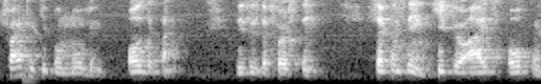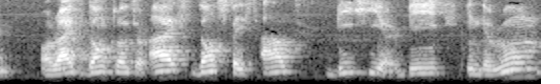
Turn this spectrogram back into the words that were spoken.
Try to keep on moving all the time. This is the first thing. Second thing, keep your eyes open. All right? Don't close your eyes. Don't space out. Be here. Be in the room.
